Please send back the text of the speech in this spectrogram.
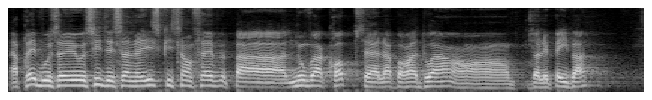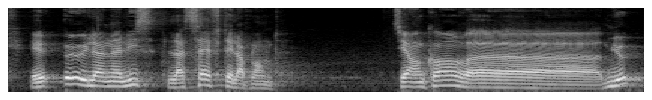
Après, vous avez aussi des analyses qui sont faites par Novacrop, c'est un laboratoire dans les Pays-Bas. Et eux, ils analysent la sève de la plante. C'est encore euh, mieux,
